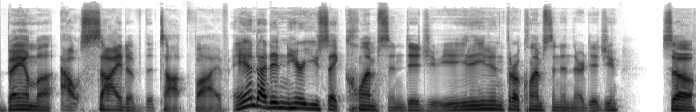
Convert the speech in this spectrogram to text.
Bama outside of the top five. And I didn't hear you say Clemson, did you? You, you didn't throw Clemson in there, did you? So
